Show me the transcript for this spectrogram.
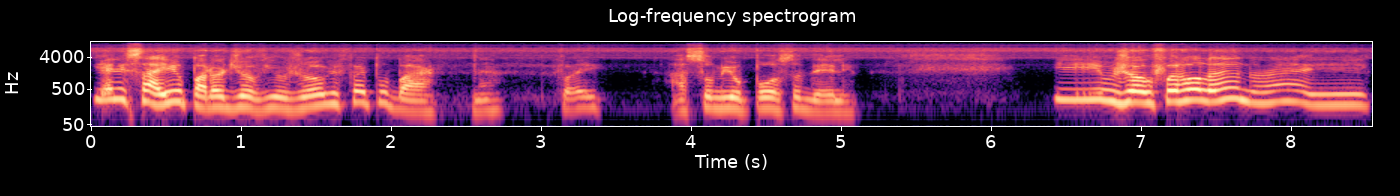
E ele saiu, parou de ouvir o jogo e foi pro bar, né? Foi assumir o posto dele. E o jogo foi rolando, né? E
